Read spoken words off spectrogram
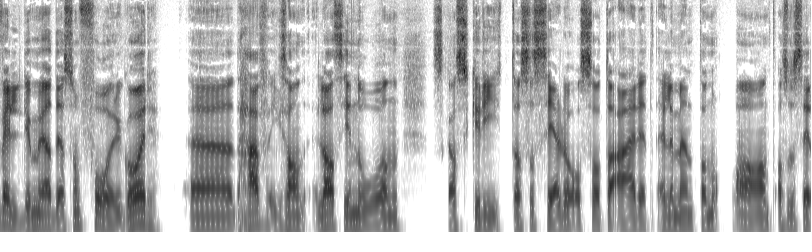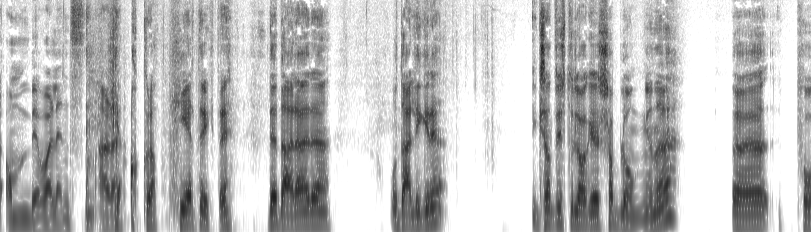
veldig mye av det som foregår uh, her? La oss si noen skal skryte, og så ser du også at det er et element av noe annet. Altså Du ser ambivalensen. Er det ja, Akkurat. Helt riktig. Det der er eh, Og der ligger det Ikke sant, hvis du lager sjablongene uh, på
